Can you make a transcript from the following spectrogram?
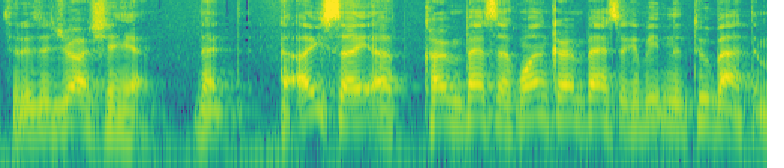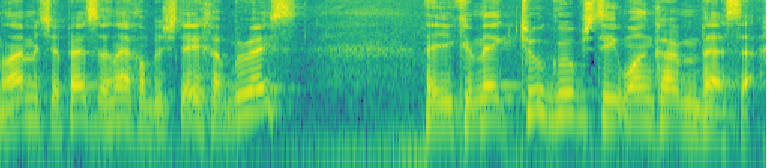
So there's a drasha here that uh, Oisei, a Karban Pesach, one Karban Pesach can be eaten in two Batim. Lamich Pesach Nechel B'Shtei Chabureis. That you can make two groups to eat one Karban Pesach.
